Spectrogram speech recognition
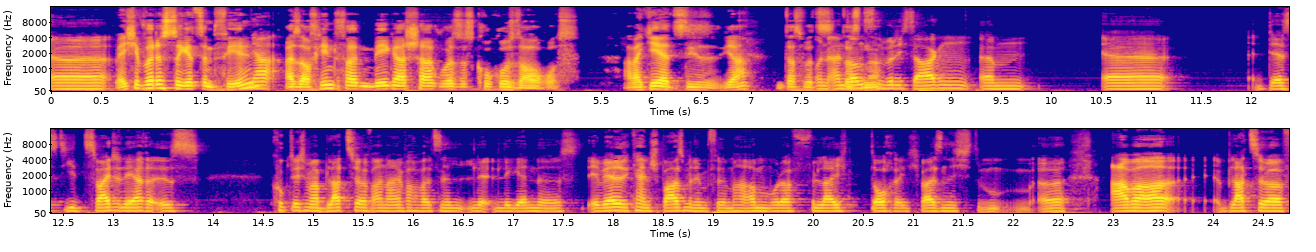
äh, Welche würdest du jetzt empfehlen? Ja. Also auf jeden Fall Mega Shark vs. Krokosaurus. Aber hier jetzt diese, ja, das wird's, Und das, ansonsten ne? würde ich sagen, ähm, äh, dass die zweite Lehre ist, guckt euch mal Bloodsurf an, einfach weil es eine Le Legende ist. Ihr werdet keinen Spaß mit dem Film haben oder vielleicht doch, ich weiß nicht. Äh, aber Bloodsurf,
